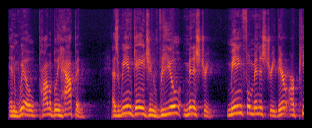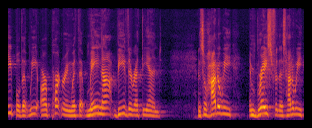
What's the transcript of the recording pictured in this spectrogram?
and will probably happen. As we engage in real ministry, meaningful ministry, there are people that we are partnering with that may not be there at the end. And so, how do we embrace for this? How do we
